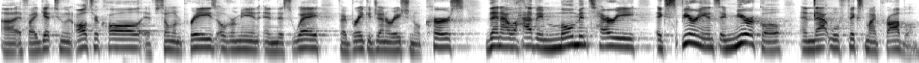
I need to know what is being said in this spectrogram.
uh, if I get to an altar call, if someone prays over me in, in this way, if I break a generational curse, then I will have a momentary experience, a miracle, and that will fix my problem.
